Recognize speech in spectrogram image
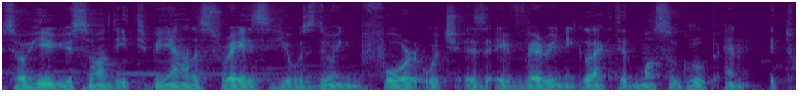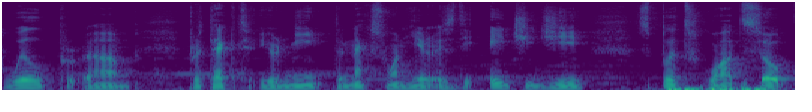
So here you saw the tibialis raise he was doing before, which is a very neglected muscle group and it will um, protect your knee. The next one here is the ATG split squat. So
